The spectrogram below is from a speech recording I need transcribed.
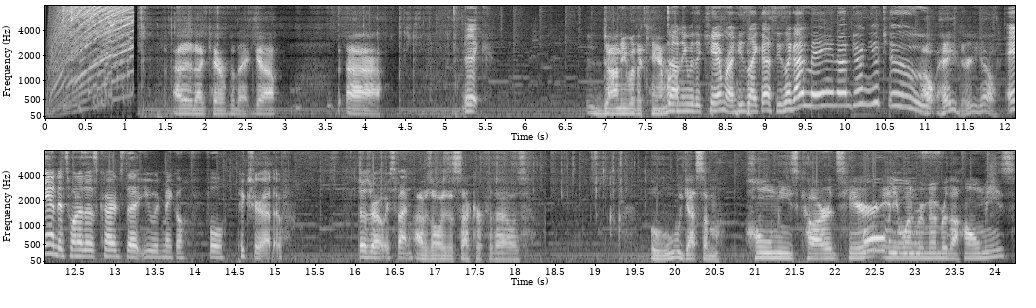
I did not care for that gum. Ah, Ick. Donnie with a camera. Donnie with a camera. He's like us. He's like, I'm in, I'm doing YouTube. Oh, hey, there you go. And it's one of those cards that you would make a full picture out of. Those are always fun. I was always a sucker for those. Ooh, we got some homies cards here. Anyone remember the homies?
